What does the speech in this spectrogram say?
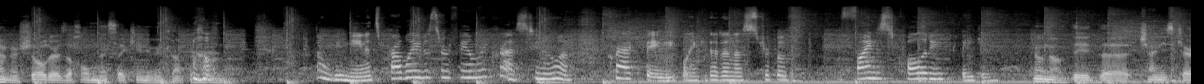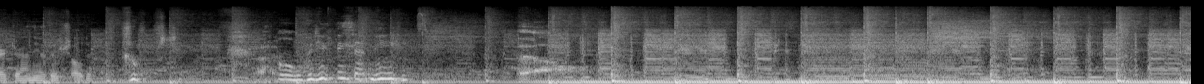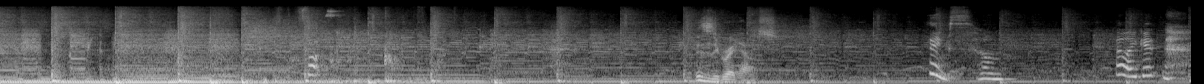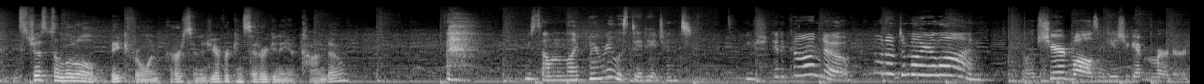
On her shoulder is a whole mess I can't even comprehend. Don't be mean. It's probably just her family crest, you know, a crack baby blanketed in a strip of finest quality bacon. No, no, the, the Chinese character on the other shoulder. Oh, oh, what do you think that means? This is a great house. Thanks. Um, I like it. It's just a little big for one person. Did you ever consider getting a condo? You sound like my real estate agent. You should get a condo. You don't have to mow your lawn. You'll have shared walls in case you get murdered.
